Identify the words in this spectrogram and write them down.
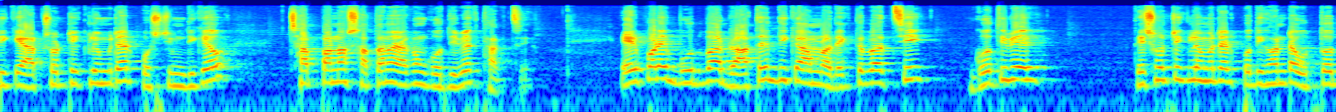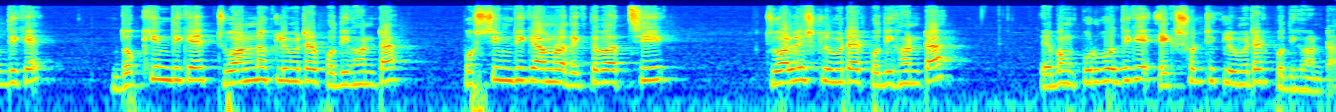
দিকে আটষট্টি কিলোমিটার, পশ্চিম দিকেও ছাপ্পান্ন, সাতান্ন এরকম গতিবেগ থাকছে। এরপরে বুধবার রাতের দিকে আমরা দেখতে পাচ্ছি গতিবেগ তেষট্টি কিলোমিটার প্রতি ঘণ্টা উত্তর দিকে, দক্ষিণ দিকে চুয়ান্ন কিলোমিটার প্রতি ঘণ্টা, পশ্চিম দিকে আমরা দেখতে পাচ্ছি চুয়াল্লিশ কিলোমিটার প্রতি ঘণ্টা এবং পূর্ব দিকে একষট্টি কিলোমিটার প্রতি ঘণ্টা।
